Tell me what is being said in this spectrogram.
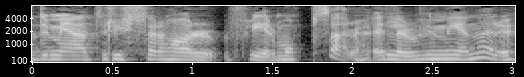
Du menar att ryssar har fler mopsar? Eller hur menar du?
